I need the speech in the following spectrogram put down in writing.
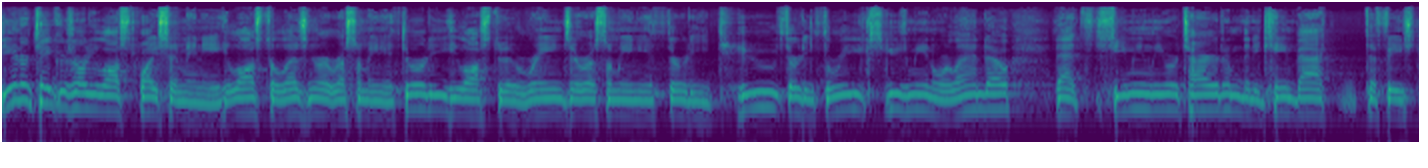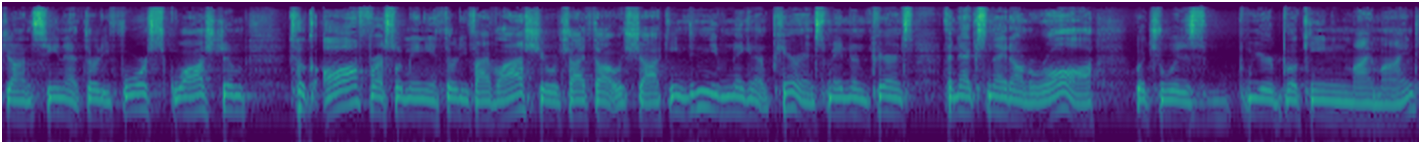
the Undertaker's already lost twice at Mania. He lost to Lesnar at WrestleMania 30. He lost to Reigns at WrestleMania 32, 33, excuse me, in Orlando. That seemingly retired him. Then he came back to face John Cena at 34, squashed him, took off WrestleMania 35 last year, which I thought was shocking. Didn't even make an appearance. Made an appearance the next night on Raw, which was weird booking in my mind.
